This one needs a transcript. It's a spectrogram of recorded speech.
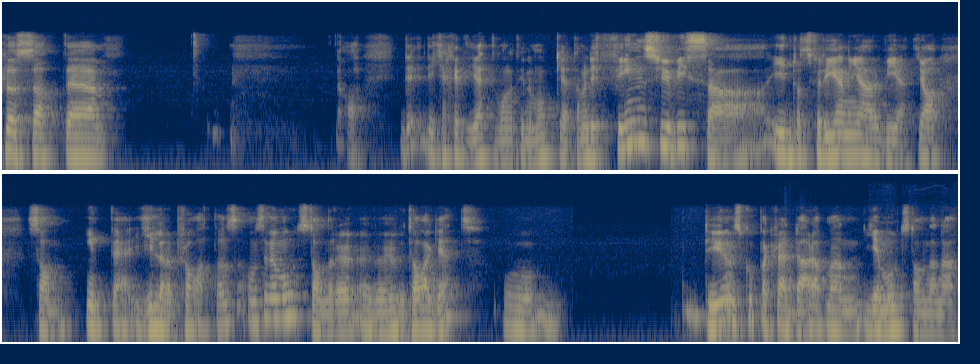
Plus att eh, ja, det, det kanske inte är jättevanligt inom Hockeyettan men det finns ju vissa idrottsföreningar vet jag som inte gillar att prata om sina motståndare överhuvudtaget. Och det är ju en skopa cred där att man ger motståndarna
